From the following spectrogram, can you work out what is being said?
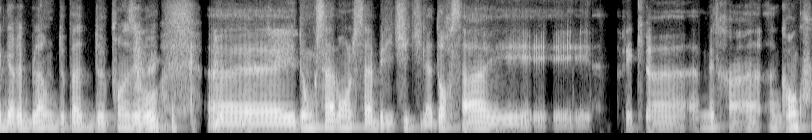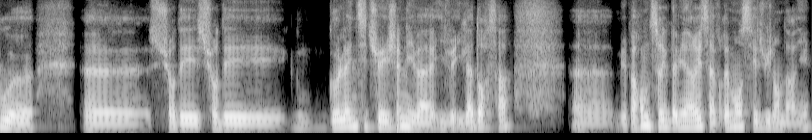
Garrett Blount de 2.0 et donc ça bon ça Belichick il adore ça et à mettre un, grand coup euh, euh, sur des sur des goal line situations. Il va, il, adore ça. Euh, mais par contre, c'est vrai que Damien Harris a vraiment séduit l'an dernier.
